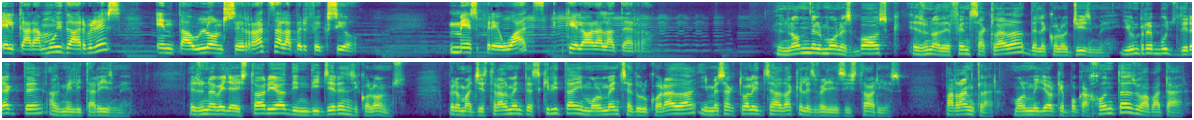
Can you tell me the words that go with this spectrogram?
el caramull d'arbres en taulons serrats a la perfecció, més preuats que l'hora a la terra. El nom del món és bosc és una defensa clara de l'ecologisme i un rebuig directe al militarisme. És una vella història d'indígenes i colons, però magistralment escrita i molt menys edulcorada i més actualitzada que les velles històries. Parlant clar, molt millor que Pocahontas o Avatar.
